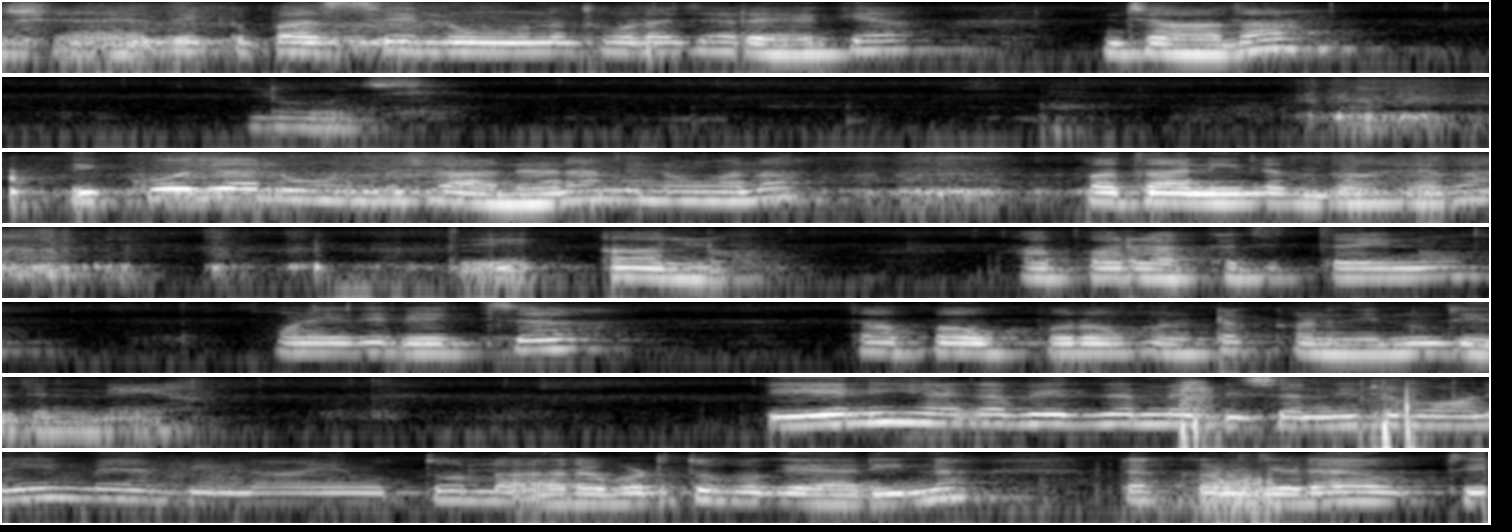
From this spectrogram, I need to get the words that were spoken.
ਸ਼ਾਇਦ ਇੱਕ ਪਾਸੇ ਲੂਣ ਥੋੜਾ ਜਿਹਾ ਰਹਿ ਗਿਆ, ਜ਼ਿਆਦਾ। ਲੋ ਜੀ। ਇੱਕੋ ਜਿਹਾ ਲੂਣ ਮਿਸ਼ਾ ਲੈਣਾ ਮੈਨੂੰ, ਹਨਾ? ਪਤਾ ਨਹੀਂ ਲੱਗਦਾ ਹੈਗਾ। ਤੇ ਆ ਲੋ ਆਪਾਂ ਰੱਖ ਦਿੱਤਾ ਇਹਨੂੰ। ਹੁਣ ਇਹਦੇ ਵਿੱਚ ਤਾਂ ਆਪਾਂ ਉੱਪਰੋਂ ਹੁਣ ਢੱਕਣ ਦੇ ਨੂੰ ਦੇ ਦਿੰਨੇ ਆ। ਇਹ ਨਹੀਂ ਹੈਗਾ ਵੀ ਇਹਦੇ ਮੈਂ ਬਿਸਨ ਨਹੀਂ ਲਵਾਉਣੀ, ਮੈਂ ਬਿਨਾਂ ਇਹ ਉਤੋਂ ਰਬੜ ਤੋਂ ਬਗੈਰ ਹੀ ਨਾ ਢੱਕਣ ਜਿਹੜਾ ਉੱਤੇ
